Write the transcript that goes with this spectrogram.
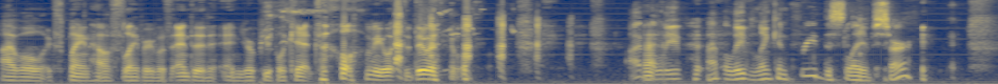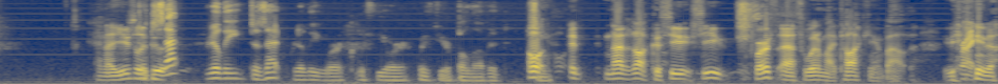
I will explain how slavery was ended, and your people can't tell me what to do anymore. I believe I believe Lincoln freed the slaves, sir. And I usually does do. that really does that really work with your with your beloved? oh, it, not at all, because she she first asked, "What am I talking about?" Right. you know,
